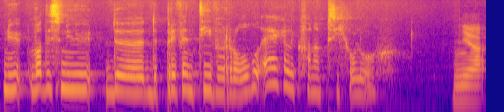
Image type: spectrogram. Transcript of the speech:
Nu, wat is nu de, de preventieve rol eigenlijk van een psycholoog? Ja,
